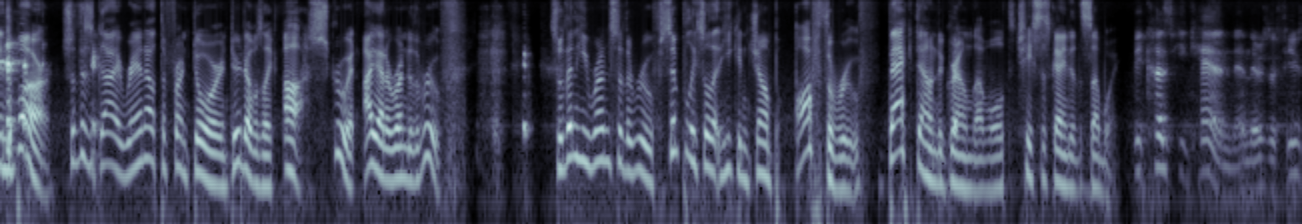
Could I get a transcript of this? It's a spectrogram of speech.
in the bar. so this guy ran out the front door, and Daredevil's like, ah, screw it, I gotta run to the roof. So then he runs to the roof simply so that he can jump off the roof back down to ground level to chase this guy into the subway. because he can and there's a few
